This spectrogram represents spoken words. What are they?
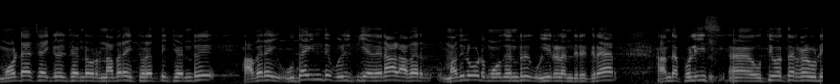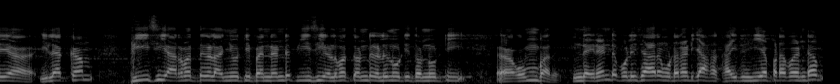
மோட்டார் சைக்கிள் சென்ற ஒரு நபரை துரத்தி சென்று அவரை உதைந்து வீழ்த்தியதனால் அவர் மதிலோடு மோதென்று உயிரிழந்திருக்கிறார். அந்த போலீஸ் உத்தியோகத்தர்களுடைய இலக்கம் பிசி அறுபத்தேழு அஞ்சூற்றி பன்னெண்டு பிசி எழுபத்தொன்று எழுநூற்றி தொண்ணூற்றி ஒன்பது. இந்த இரண்டு போலீசாரும் உடனடியாக கைது செய்யப்பட வேண்டும்.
